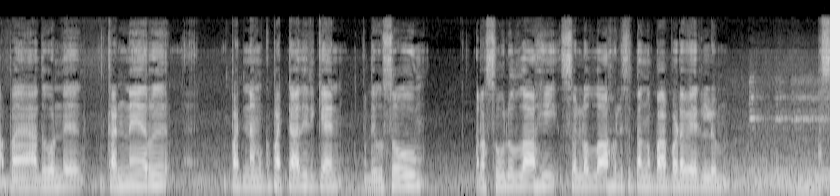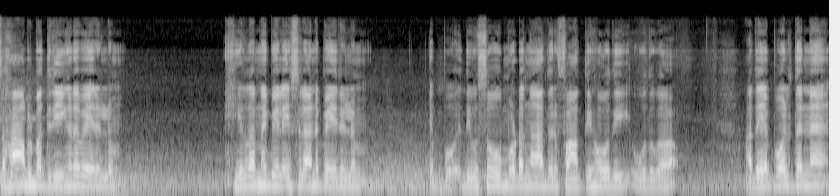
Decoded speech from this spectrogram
അപ്പം അതുകൊണ്ട് കണ്ണീർ നമുക്ക് പറ്റാതിരിക്കാൻ ദിവസവും റസൂലുല്ലാഹി സൊല്ലാഹുലിസ് തങ്ങപ്പാപ്പയുടെ പേരിലും അസഹാബുൽ ബദ്രീങ്ങളുടെ പേരിലും ഹിലർ നബി അലൈഹി ഇസ്ലാമിന്റെ പേരിലും ഇപ്പോൾ ദിവസവും മുടങ്ങാതെ ഒരു ഫാത്തിഹോദി ഊതുക. അതേപോലെ തന്നെ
